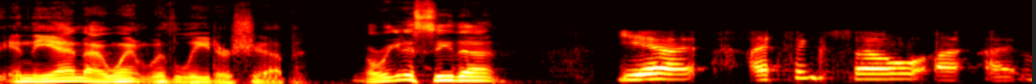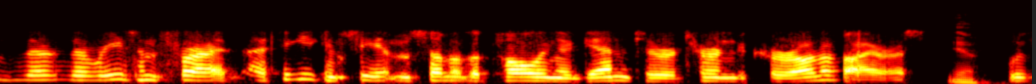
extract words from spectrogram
in the end I went with leadership. Are we going to see that? Yeah, I think so. I, I, the the reason for it, I think you can see it in some of the polling again to return to coronavirus. Yeah. We've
